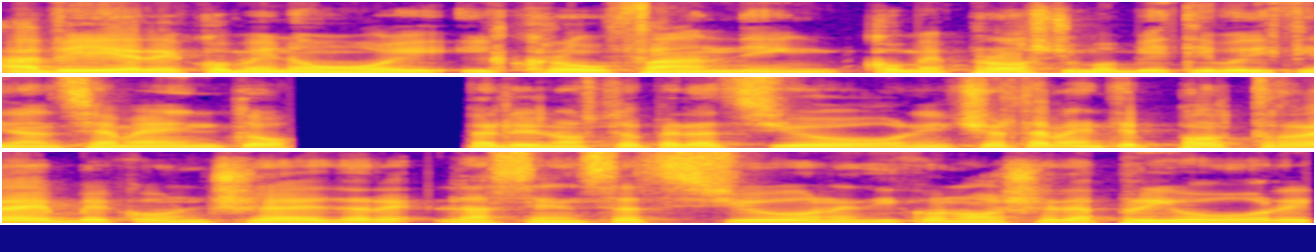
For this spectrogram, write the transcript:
Avere come noi il crowdfunding come prossimo obiettivo di finanziamento per le nostre operazioni certamente potrebbe concedere la sensazione di conoscere a priori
